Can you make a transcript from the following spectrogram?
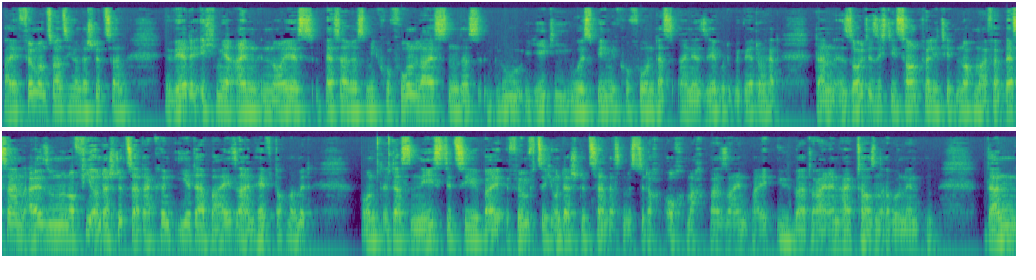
Bei 25 Unterstützern werde ich mir ein neues, besseres Mikrofon leisten, das Blue Yeti USB Mikrofon, das eine sehr gute Bewertung hat. Dann sollte sich die Soundqualität nochmal verbessern. Also nur noch vier Unterstützer, da könnt ihr dabei sein. Helft doch mal mit. Und das nächste Ziel bei 50 Unterstützern, das müsste doch auch machbar sein bei über dreieinhalbtausend Abonnenten. Dann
